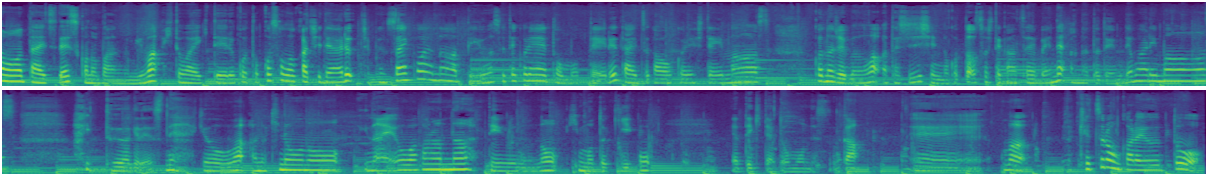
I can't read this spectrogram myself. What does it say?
ロータイツです。この番組は人は生きていることこそが価値である自分最高やなって言わせてくれと思っているタイツがお送りしています。この自分は私自身のことそして関西弁であなたというでもあります。はいというわけでですね今日はあの昨日のいないよわからんなっていうのの紐解きをやっていきたいと思うんですが、えー、まあ結論から言うと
